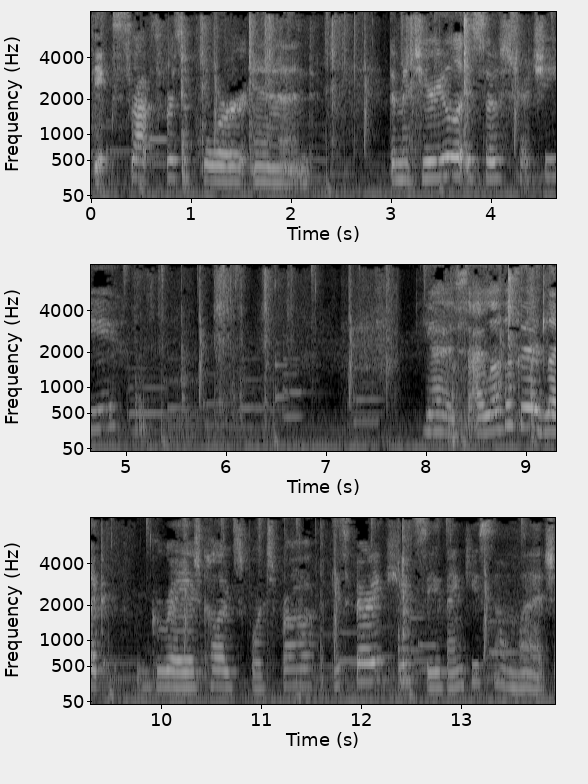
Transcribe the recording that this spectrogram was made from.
thick straps for support and the material is so stretchy. Yes, I love a good like grayish colored sports bra. It's very cutesy, thank you so much.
